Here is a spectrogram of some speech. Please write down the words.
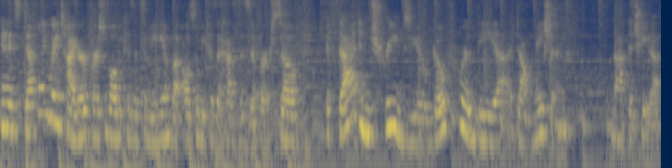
And it's definitely way tighter, first of all, because it's a medium, but also because it has the zipper. So if that intrigues you, go for the uh, Dalmatian not the cheetah.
